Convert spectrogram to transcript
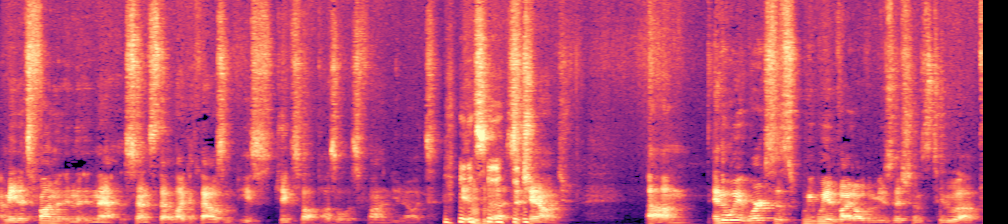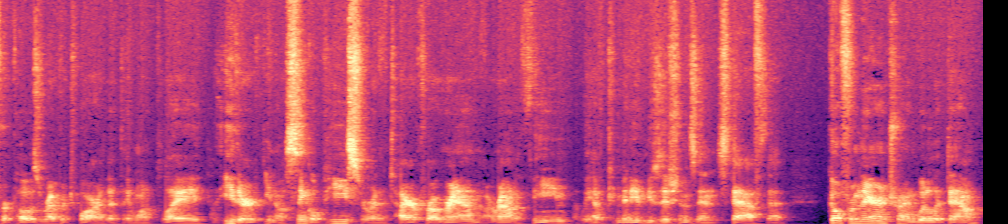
I mean, it's fun in, in that sense that like a thousand piece jigsaw puzzle is fun. You know, it's, it's, uh, it's a challenge. Um, and the way it works is we, we invite all the musicians to uh, propose repertoire that they want to play, either you know a single piece or an entire program around a theme. We have a committee of musicians and staff that go from there and try and whittle it down,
